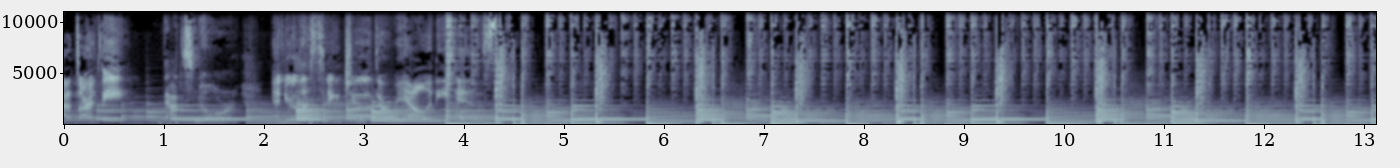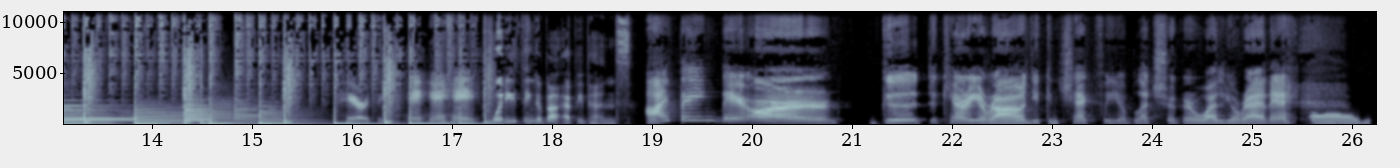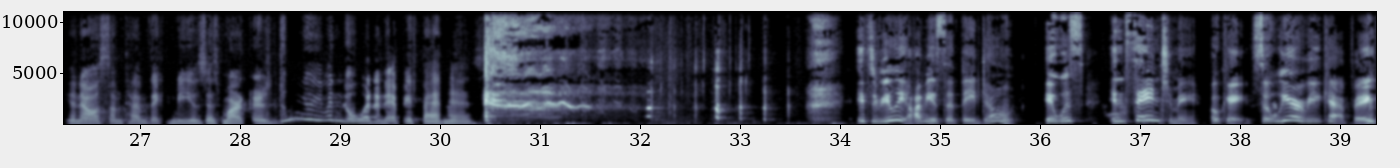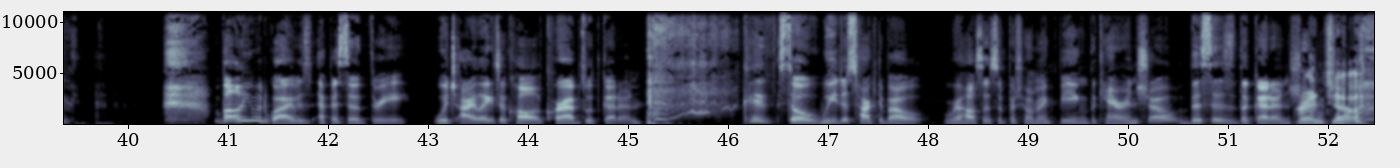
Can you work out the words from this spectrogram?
That's Arthi. That's Noor. And you're listening to The Reality Is. Hey, Arthi. Hey, hey, hey. What do you think about EpiPens? I think they are good to carry around. You can check for your blood sugar while you're at it. Um, you know, sometimes they can be used as markers. Do you even know what an EpiPen is? It's really obvious that they don't. It was insane to me. Okay, so we are recapping Bollywood Wives episode three, which I like to call Crabs with Karan. Cause so we just talked about Real Houses of Potomac being the Karen show. This is the Karen show. Current show.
